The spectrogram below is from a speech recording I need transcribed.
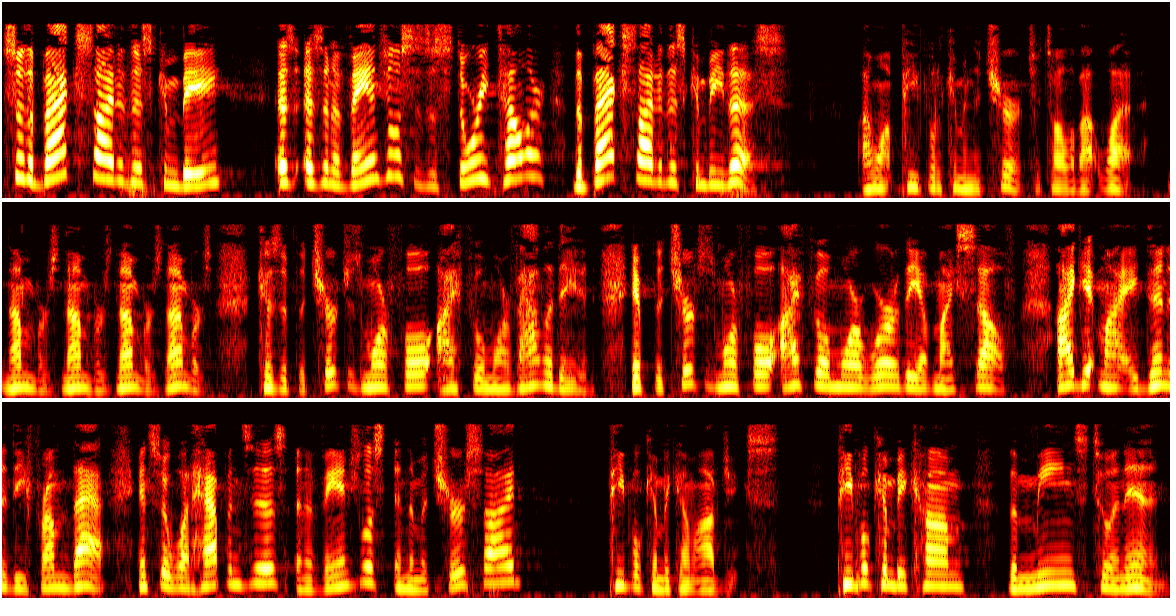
So the backside of this can be, as, as an evangelist, as a storyteller, the backside of this can be this. I want people to come into church. It's all about what? Numbers, numbers, numbers, numbers. Because if the church is more full, I feel more validated. If the church is more full, I feel more worthy of myself. I get my identity from that. And so what happens is, an evangelist in the mature side, people can become objects. People can become the means to an end.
